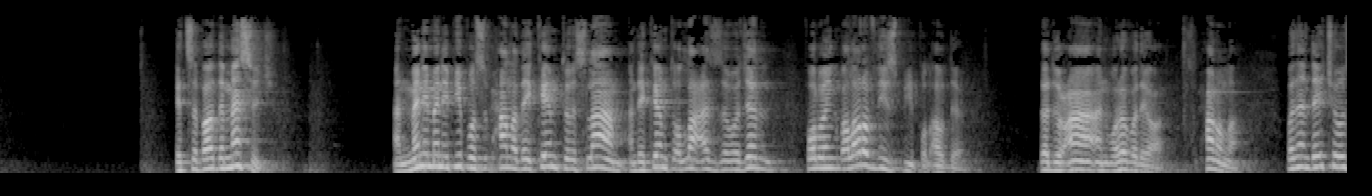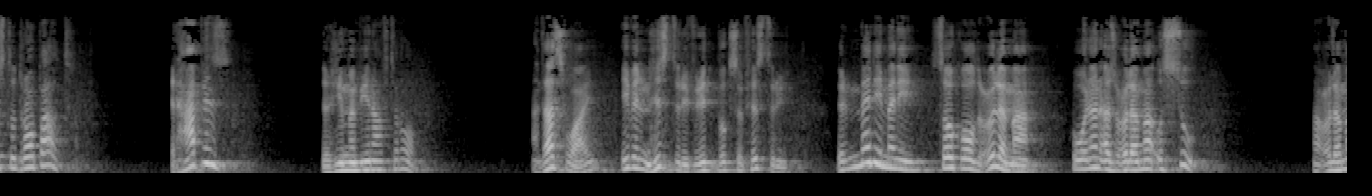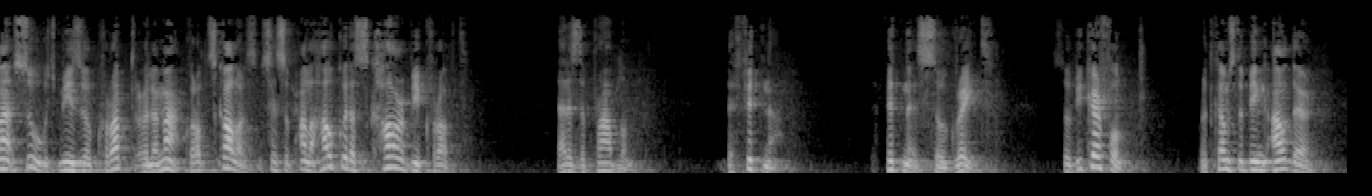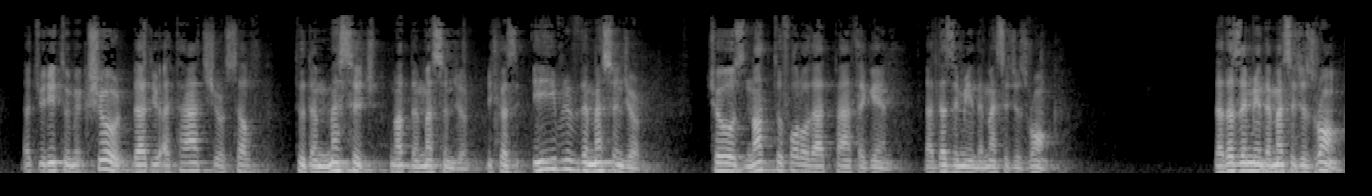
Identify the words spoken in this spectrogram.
It's about the message. And many, many people, subhanAllah, they came to Islam and they came to Allah Azza wa Jal following a lot of these people out there. The dua and whatever they are. SubhanAllah. But then they chose to drop out. It happens. They're human being after all. And that's why, even in history, if you read books of history, there are many, many so-called ulama who are known as ulama usu. Ulama su, which means corrupt ulama, corrupt scholars. You say, subhanAllah, how could a scholar be corrupt? That is the problem. The fitna. The fitna is so great. So be careful when it comes to being out there that you need to make sure that you attach yourself to the message, not the messenger. Because even if the messenger chose not to follow that path again, that doesn't mean the message is wrong. That doesn't mean the message is wrong.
